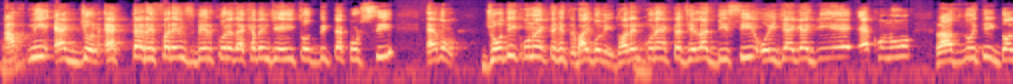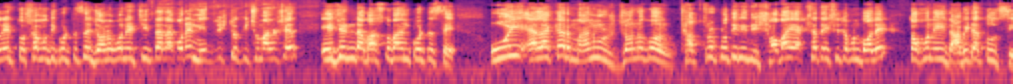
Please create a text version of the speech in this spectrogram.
আপনি একজন একটা রেফারেন্স বের করে দেখাবেন যে এই তদবিরটা করছি এবং যদি কোনো একটা ক্ষেত্রে ভাই বলি ধরেন কোন একটা জেলার ডিসি ওই জায়গায় গিয়ে এখনও রাজনৈতিক দলের তোষামতি করতেছে জনগণের চিন্তা না করে নির্দিষ্ট কিছু মানুষের এজেন্ডা বাস্তবায়ন করতেছে ওই এলাকার মানুষ জনগণ ছাত্র প্রতিনিধি সবাই একসাথে এসে যখন বলে তখন এই দাবিটা তুলছি।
